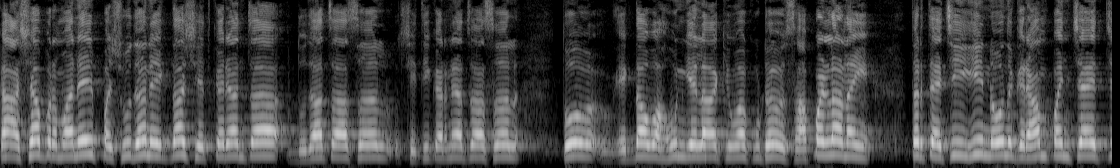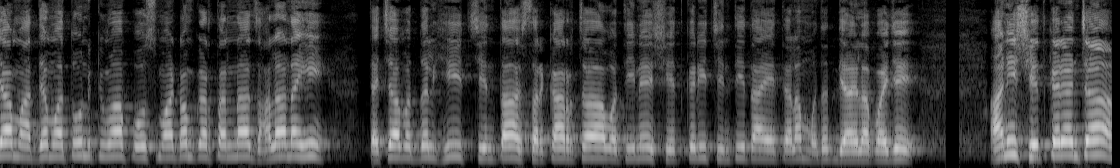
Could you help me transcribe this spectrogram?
का अशाप्रमाणे पशुधन एकदा शेतकऱ्यांचा दुधाचा असल शेती करण्याचा असल तो एकदा वाहून गेला किंवा कुठं सापडला नाही तर त्याची ही नोंद ग्रामपंचायतच्या माध्यमातून किंवा पोस्टमॉर्टम करताना झाला नाही. त्याच्याबद्दल ही चिंता सरकारच्या वतीने शेतकरी चिंतित आहे त्याला मदत द्यायला पाहिजे. आणि शेतकऱ्यांच्या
